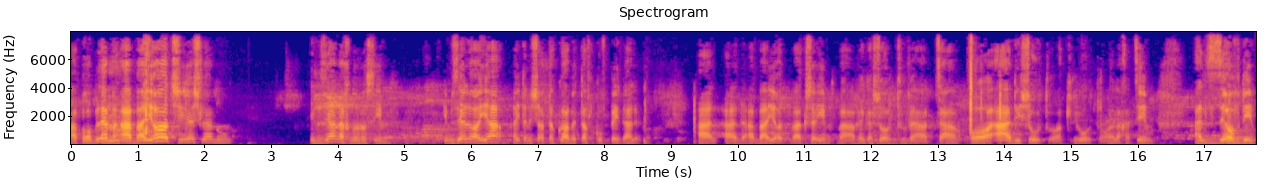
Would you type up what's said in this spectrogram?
הפרובלם. הבעיות שיש לנו, עם זה אנחנו נוסעים. אם זה לא היה, היית נשאר תקוע בתקפ"ד. הבעיות והקשיים והרגשות והצער, או האדישות, או הקריאות, או הלחצים, על זה עובדים.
